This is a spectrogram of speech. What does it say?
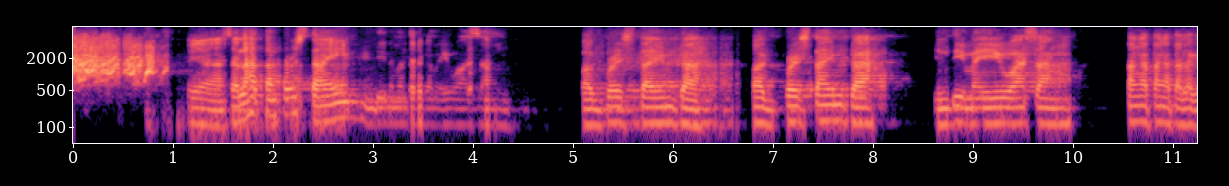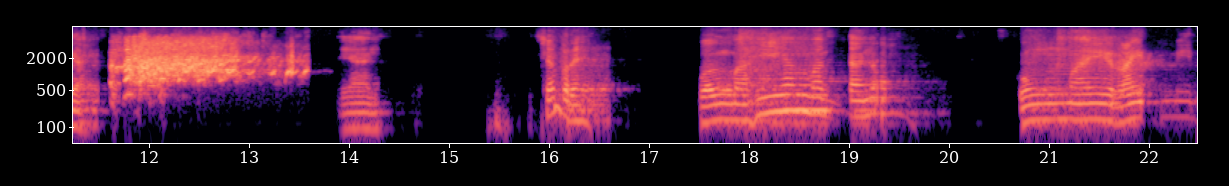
Kaya sa lahat ng first time, hindi naman talaga maiwasang pag first time ka, pag first time ka, hindi maiiwasang tanga-tanga talaga. Ayan. Siyempre, huwag mahiyang magtanong kung may right mid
